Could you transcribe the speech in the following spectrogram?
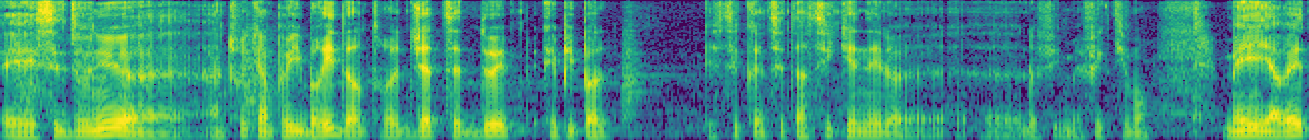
et c'est devenu euh, un truc un peu hybride entre Jet Set 2 et, People. Et c'est ainsi qu'est né le, euh, le film, effectivement. Mais il y avait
